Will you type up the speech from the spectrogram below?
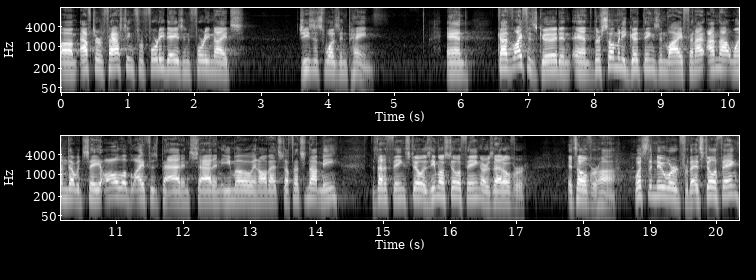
Um, after fasting for 40 days and 40 nights, Jesus was in pain. And God, life is good, and, and there's so many good things in life, and I, I'm not one that would say all of life is bad and sad and emo and all that stuff. That's not me. Is that a thing still? Is emo still a thing, or is that over? It's over, huh? What's the new word for that? It's still a thing?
